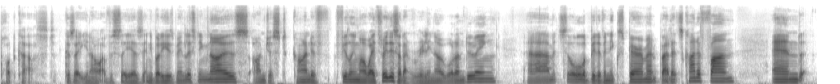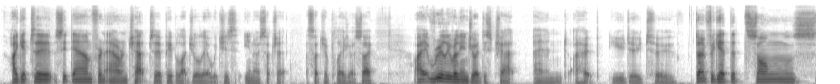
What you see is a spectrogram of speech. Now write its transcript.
podcast. Because uh, you know obviously as anybody who's been listening knows i'm just kind of feeling my way through this. I don't really know what i'm doing. Um, it's all a bit of an experiment but it's kind of fun. And i get to sit down for an hour and chat to people like julia which is you know such a such a pleasure. So i really really enjoyed this chat and i hope you do too. Don't forget that songs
